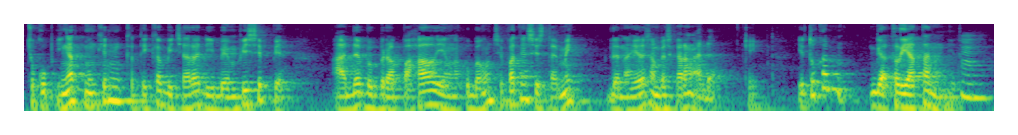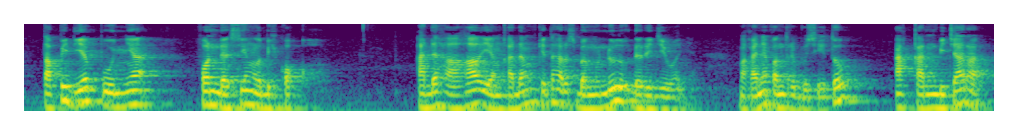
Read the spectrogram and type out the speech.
cukup ingat mungkin ketika bicara di BEM Visip ya. Ada beberapa hal yang aku bangun sifatnya sistemik dan akhirnya sampai sekarang ada. Oke. Itu kan nggak kelihatan gitu. Tapi dia punya fondasi yang lebih kokoh ada hal-hal yang kadang kita harus bangun dulu dari jiwanya. Makanya kontribusi itu akan bicara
